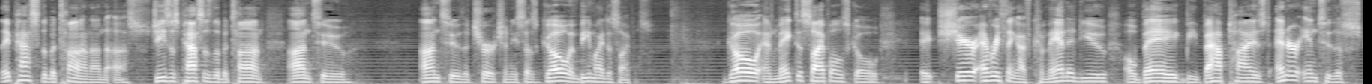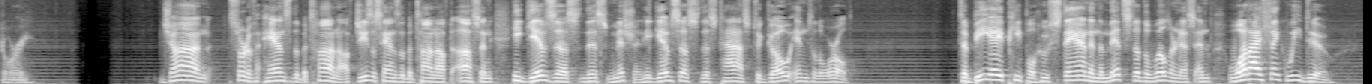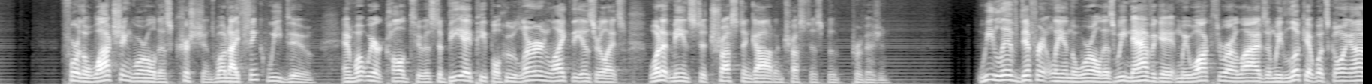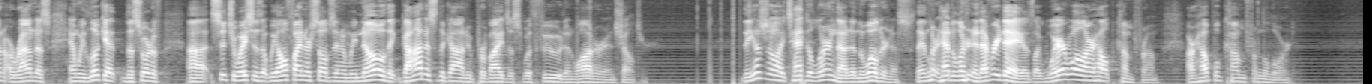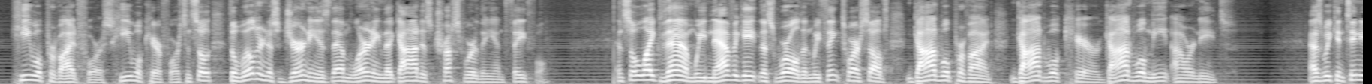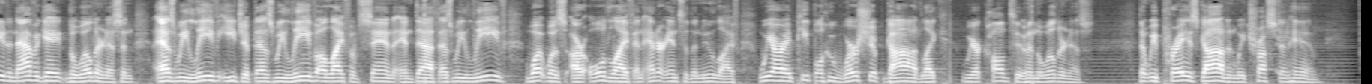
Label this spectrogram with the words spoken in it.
they pass the baton on to us. Jesus passes the baton on onto onto the church and he says, "Go and be my disciples. Go and make disciples, go eh, share everything I've commanded you, obey, be baptized, enter into this story." John sort of hands the baton off. Jesus hands the baton off to us, and he gives us this mission. He gives us this task to go into the world, to be a people who stand in the midst of the wilderness. And what I think we do for the watching world as Christians, what I think we do, and what we are called to is to be a people who learn, like the Israelites, what it means to trust in God and trust His provision we live differently in the world as we navigate and we walk through our lives and we look at what's going on around us and we look at the sort of uh, situations that we all find ourselves in and we know that God is the God who provides us with food and water and shelter. The Israelites had to learn that in the wilderness. They learned, had to learn it every day. It's like, where will our help come from? Our help will come from the Lord. He will provide for us, He will care for us. And so the wilderness journey is them learning that God is trustworthy and faithful. And so, like them, we navigate this world and we think to ourselves, God will provide, God will care, God will meet our needs as we continue to navigate the wilderness and as we leave Egypt, as we leave a life of sin and death, as we leave what was our old life and enter into the new life, we are a people who worship God like we are called to in the wilderness. That we praise God and we trust in Him.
